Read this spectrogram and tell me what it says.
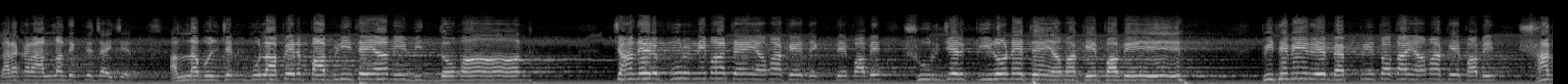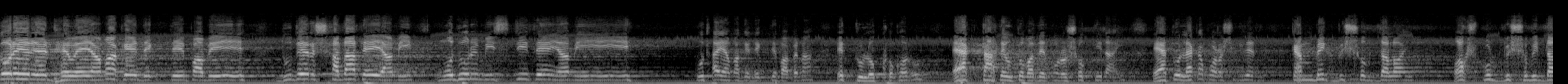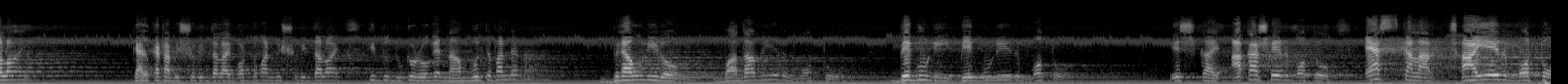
কারা কারা আল্লাহ দেখতে চাইছেন? আল্লাহ বলছেন, গোলাপের পাবড়িতে আমি বিদ্যমান। চাঁদের পূর্ণিমাতে আমাকে দেখতে পাবে, সূর্যের কিরণেতে আমাকে পাবে। পৃথিবীর ব্যাপৃততায় আমাকে পাবে, সাগরের ঢেউয়ে আমাকে দেখতে পাবে। দুধের সাদাতে আমি, মধুর মিষ্টিতে আমি কোথায় আমাকে দেখতে পাবে না? একটু লক্ষ্য করো। একটাতেও তোমাদের কোনো শক্তি নাই। এত লেখাপড়া শিখলেন ক্যাম্ব্রিক বিশ্ববিদ্যালয় অক্সফোর্ড বিশ্ববিদ্যালয় ক্যালকাটা বিশ্ববিদ্যালয়, বর্তমান বিশ্ববিদ্যালয়, কিন্তু দুটো রোগের নাম বলতে পারলে না। ব্রাউনি রং বাদামের মতো, বেগুনি বেগুনের মতো এসকায় আকাশের মতো অ্যাশ কালার ছায়ের মতো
